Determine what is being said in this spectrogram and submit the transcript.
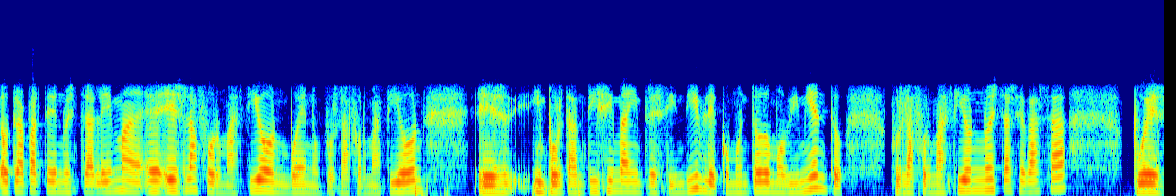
otra parte de nuestra lema eh, es la formación. Bueno, pues la formación es importantísima e imprescindible, como en todo movimiento. Pues la formación nuestra se basa pues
